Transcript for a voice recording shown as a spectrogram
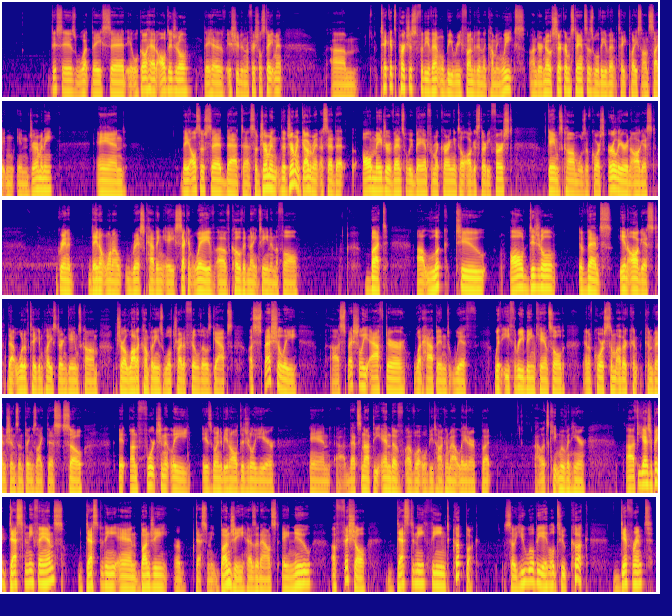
this is what they said. It will go ahead all digital. They have issued an official statement. Um, tickets purchased for the event will be refunded in the coming weeks. Under no circumstances will the event take place on site in, in Germany. And they also said that uh, so German the German government has said that all major events will be banned from occurring until August 31st. Gamescom was of course earlier in August. Granted, they don't want to risk having a second wave of COVID 19 in the fall. But uh, look to all digital events in August that would have taken place during Gamescom. I'm sure a lot of companies will try to fill those gaps, especially uh, especially after what happened with with E3 being canceled, and of course some other con- conventions and things like this. So it unfortunately is going to be an all digital year, and uh, that's not the end of of what we'll be talking about later. But uh, let's keep moving here. Uh, if you guys are big Destiny fans, Destiny and Bungie or Destiny Bungie has announced a new official Destiny themed cookbook. So you will be able to cook different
